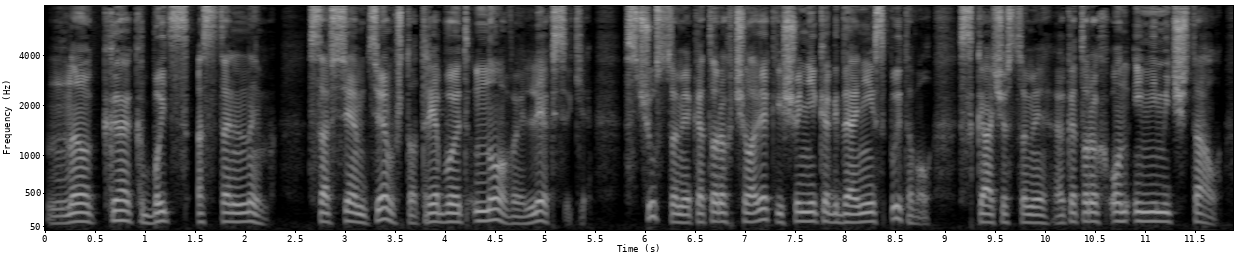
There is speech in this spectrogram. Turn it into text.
Но как быть с остальным? Со всем тем, что требует новой лексики, с чувствами, которых человек еще никогда не испытывал, с качествами, о которых он и не мечтал –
